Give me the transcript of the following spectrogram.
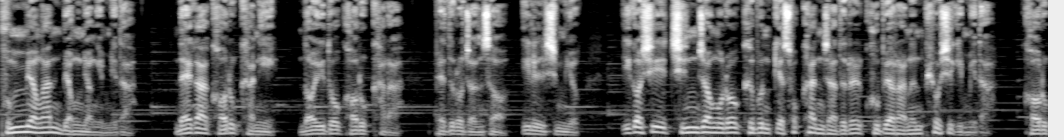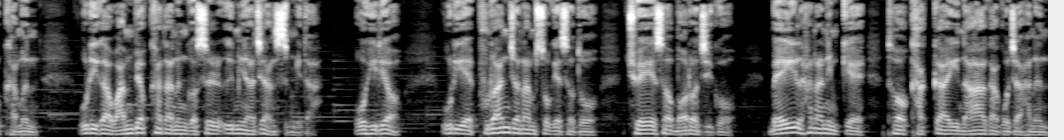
분명한 명령입니다. 내가 거룩하니 너희도 거룩하라. 베드로전서 1:16. 이것이 진정으로 그분께 속한 자들을 구별하는 표식입니다. 거룩함은 우리가 완벽하다는 것을 의미하지 않습니다. 오히려 우리의 불완전함 속에서도 죄에서 멀어지고 매일 하나님께 더 가까이 나아가고자 하는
